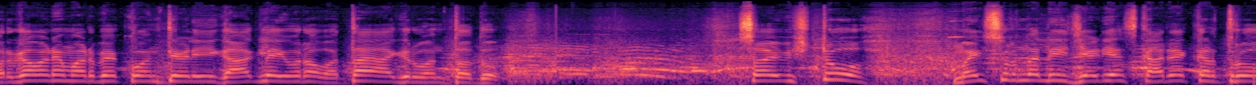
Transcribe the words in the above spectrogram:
ವರ್ಗಾವಣೆ ಮಾಡಬೇಕು ಅಂತೇಳಿ ಈಗಾಗಲೇ ಇವರ ಒತ್ತಾಯ ಆಗಿರುವಂಥದ್ದು. ಸೊ ಇವಿಷ್ಟು ಮೈಸೂರಿನಲ್ಲಿ ಜೆ ಡಿ ಎಸ್ ಕಾರ್ಯಕರ್ತರು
